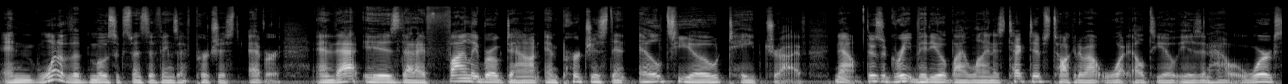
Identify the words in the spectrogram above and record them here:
and one of the most expensive things I've purchased ever. And that is that I finally broke down and purchased an LTO tape drive. Now, there's a great video by Linus Tech Tips talking about what LTO is and how it works,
